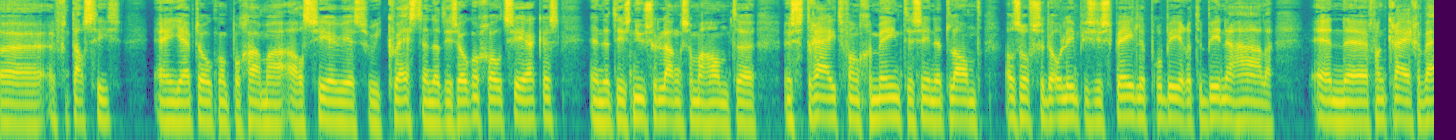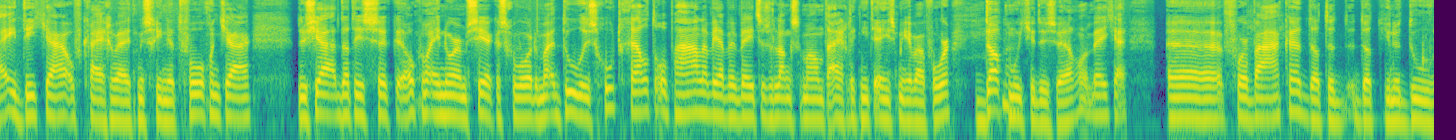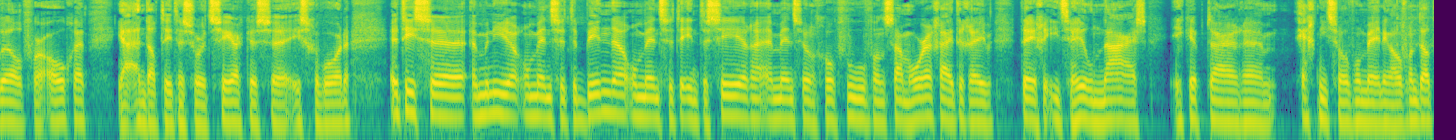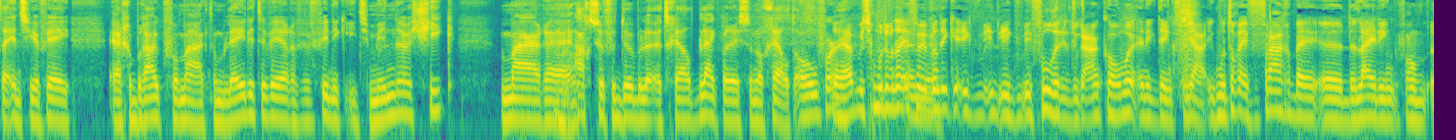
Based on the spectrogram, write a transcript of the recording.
fantastisch. En je hebt ook een programma als Serious Request. En dat is ook een groot circus. En dat is nu zo langzamerhand uh, een strijd van gemeentes in het land. Alsof ze de Olympische Spelen proberen te binnenhalen. En uh, van krijgen wij dit jaar of krijgen wij het misschien het volgend jaar. Dus ja, dat is uh, ook een enorm circus geworden. Maar het doel is goed, geld ophalen. Ja, we weten zo langzamerhand eigenlijk niet eens meer waarvoor. Dat moet je dus wel een beetje uh, voor waken. Dat, het, dat je het doel wel voor ogen hebt. Ja, en dat dit een soort circus uh, is geworden. Het is uh, een manier om mensen te binden, om mensen te interesseren... en mensen een gevoel van saamhorigheid te geven tegen iets heel naars. Ik heb daar echt niet zoveel mening over. En dat de NCRV er gebruik van maakt om leden te werven... vind ik iets minder chic. Maar uh, ja. ach, ze verdubbelen het geld. Blijkbaar is er nog geld over. Nou ja, misschien moeten we dan even... En, uh, want ik, ik, ik, ik, voel dit natuurlijk aankomen. En ik denk van ja, ik moet toch even vragen bij uh, de leiding van...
